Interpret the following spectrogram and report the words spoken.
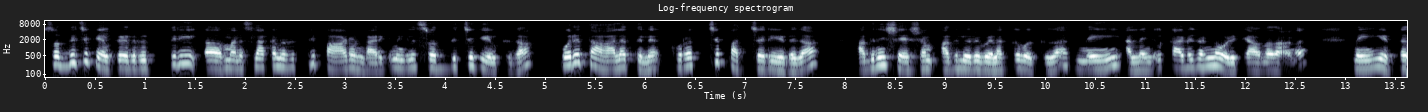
ശ്രദ്ധിച്ച് കേൾക്കുക. ഇതിൽ ഒത്തിരി മനസ്സിലാക്കാൻ ഒരിത്തിരി പാടുണ്ടായിരിക്കും. എങ്കിലും ശ്രദ്ധിച്ച് കേൾക്കുക. ഒരു താലത്തിൽ കുറച്ച് പച്ചരി ഇടുക. അതിനുശേഷം അതിലൊരു വിളക്ക് വെക്കുക. നെയ്യ് അല്ലെങ്കിൽ കടുകെണ്ണ ഒഴിക്കാവുന്നതാണ്. നെയ്യിട്ട്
